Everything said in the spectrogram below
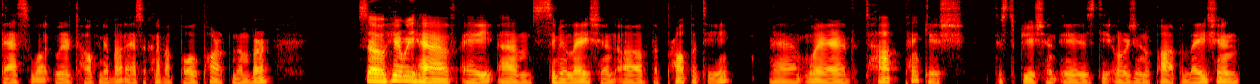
That's what we're talking about as a kind of a ballpark number. So here we have a um, simulation of the property um, where the top pinkish distribution is the original population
